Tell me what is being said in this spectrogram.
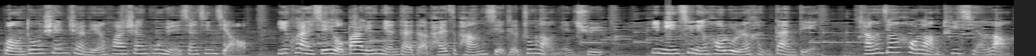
广东深圳莲花山公园相亲角，一块写有八零年代的牌子旁写着中老年区。一名七零后路人很淡定，长江后浪推前浪，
